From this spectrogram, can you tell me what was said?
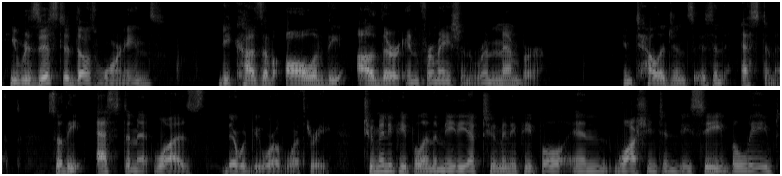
he resisted those warnings because of all of the other information. Remember, intelligence is an estimate. So the estimate was there would be World War III. Too many people in the media, too many people in Washington, D.C. believed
